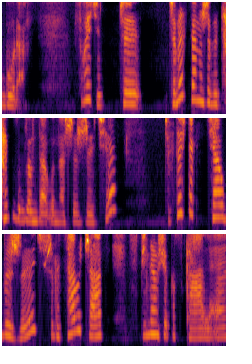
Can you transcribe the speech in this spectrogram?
w górach. Słuchajcie, czy, czy my chcemy, żeby tak wyglądało nasze życie? Czy ktoś tak chciałby żyć, żeby cały czas wspinał się po skale?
